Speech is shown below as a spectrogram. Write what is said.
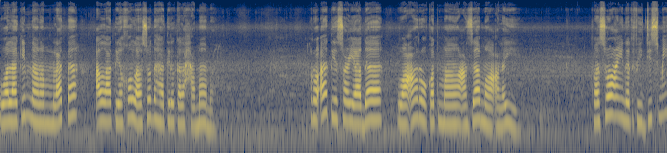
walakin namlata allati khalasat hatil kal Ro'ati sayyada wa araqat ma azama alaihi. Fasu'idat fi jismi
